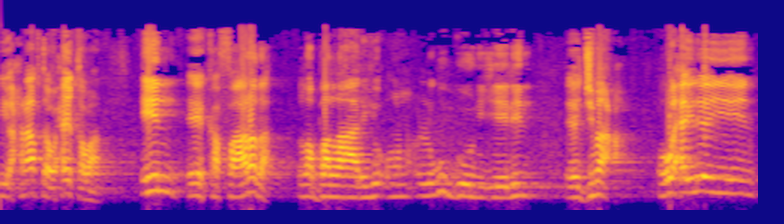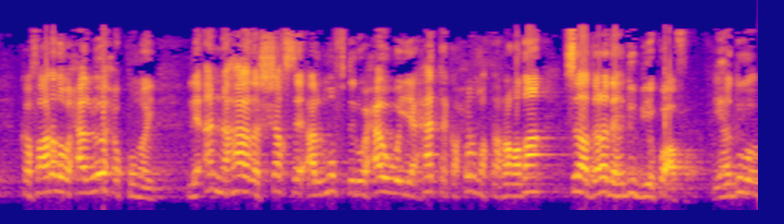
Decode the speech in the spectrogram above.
iyo axnaafta waxay qabaan in kafaarada la ballaariyo oon lagu gooni yeelin jimaaca oo waxay leeyihiin kafaarada waxaa loo xukumay lianna hada shaksi almuftir waxaa weeye hataka xurmata ramadaan sidaa daraaddeed hadduu biyo ku afuro iyo hadduu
